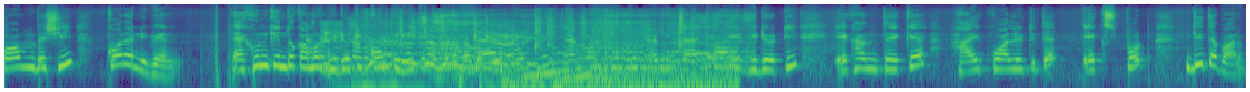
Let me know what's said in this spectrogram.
কম বেশি করে নেবেন। এখন কিন্তু আমার ভিডিওটি কমপ্লিট এখন কিন্তু আমি চাইলে এই ভিডিওটি এখান থেকে হাই কোয়ালিটিতে এক্সপোর্ট দিতে পারব।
